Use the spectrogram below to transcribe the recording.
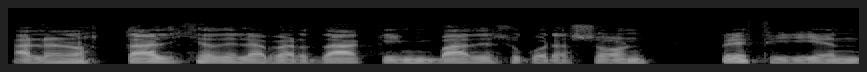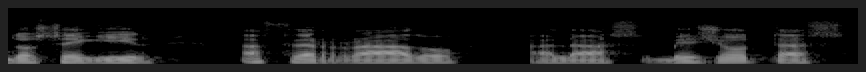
a la nostalgia de la verdad que invade su corazón, prefiriendo seguir aferrado a las bellotas.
